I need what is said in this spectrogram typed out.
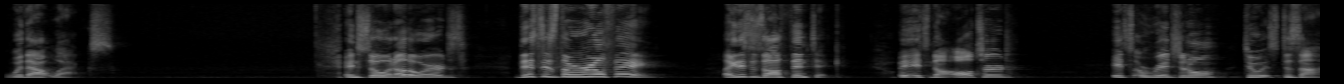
without wax. And so, in other words, this is the real thing. Like, this is authentic. It's not altered, it's original to its design.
